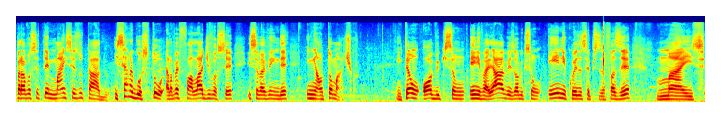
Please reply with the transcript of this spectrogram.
para você ter mais resultado. E se ela gostou, ela vai falar de você e você vai vender em automático. Então, óbvio que são N variáveis, óbvio que são N coisas que você precisa fazer, mas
